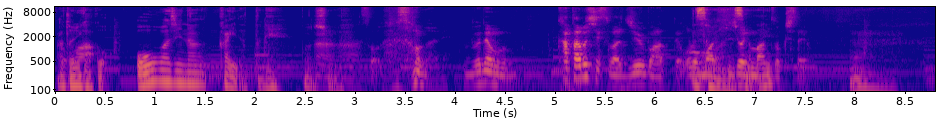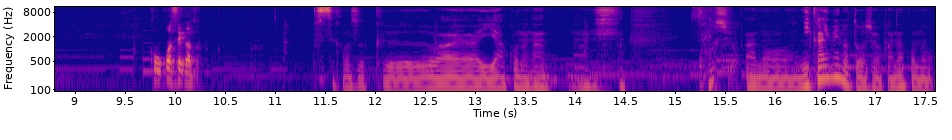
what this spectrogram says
あとにかく大味な回だったね今週は。ああそうだそうだね。でもカタルシスは十分あって俺も非常に満足したよ。高校生家族。家族はいやこのなんなんあの2回目の登場かなこの、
